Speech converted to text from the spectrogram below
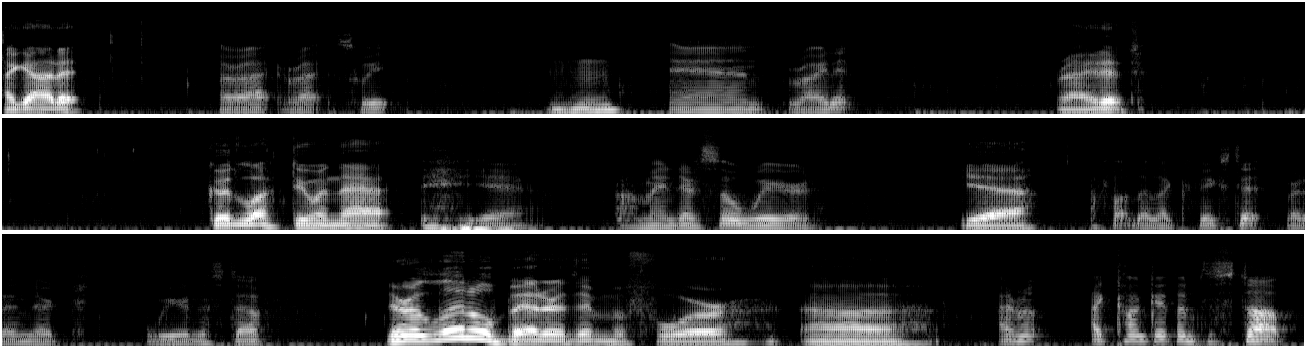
I got it. All right, right, sweet. Mm-hmm. And ride it. Ride it. Good luck doing that. yeah. Oh man, they're so weird. Yeah. I thought they like fixed it, but then they're weird and stuff. They're a little better than before. Uh, I don't. I can't get them to stop.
